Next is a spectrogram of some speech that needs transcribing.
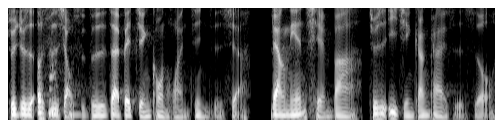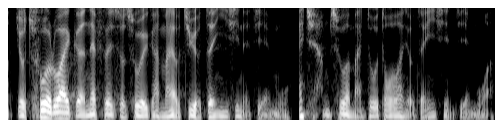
所以就是二十四小时都是在被监控的环境之下。两年前吧，就是疫情刚开始的时候，就出了另外一个 Netflix 出了一个还蛮有具有争议性的节目。哎，其实他们出了蛮多都很有争议性的节目啊，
